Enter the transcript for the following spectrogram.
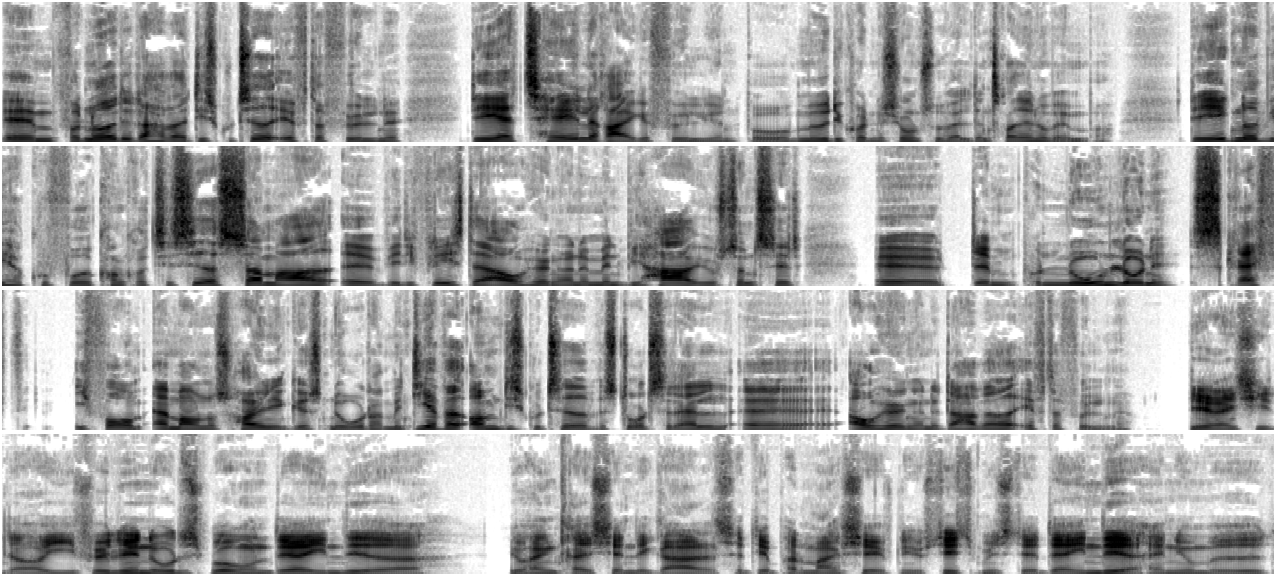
Øhm, for noget af det, der har været diskuteret efterfølgende, det er talerækkefølgen på mødet i koordinationsudvalget den 3. november. Det er ikke noget, vi har kunne få konkretiseret så meget øh, ved de fleste af afhøringerne, men vi har jo sådan set øh, dem på nogenlunde skrift i form af Magnus Heunickes noter, men de har været omdiskuteret ved stort set alle øh, afhøringerne, der har været efterfølgende. Det er rigtigt, og ifølge notesbogen, der indleder Johan Christian Legard, altså departementchefen i Justitsministeriet, der indleder han jo mødet,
